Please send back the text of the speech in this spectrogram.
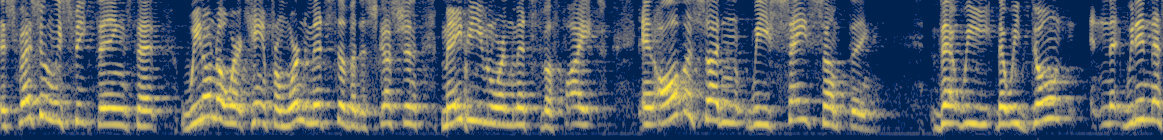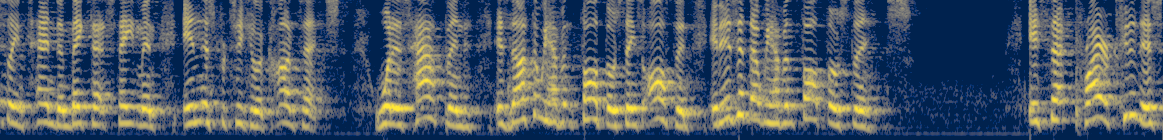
especially when we speak things that we don't know where it came from. We're in the midst of a discussion, maybe even we're in the midst of a fight, and all of a sudden we say something that we that we don't we didn't necessarily intend to make that statement in this particular context. What has happened is not that we haven't thought those things often. It isn't that we haven't thought those things. It's that prior to this,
